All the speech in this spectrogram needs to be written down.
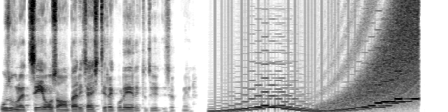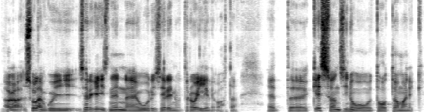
usun, et see osa on päris hästi reguleeritud üldiselt meil aga Sulev, kui Sergei siin enne uuris erinevate rollide kohta, et kes on sinu tooteomanik,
